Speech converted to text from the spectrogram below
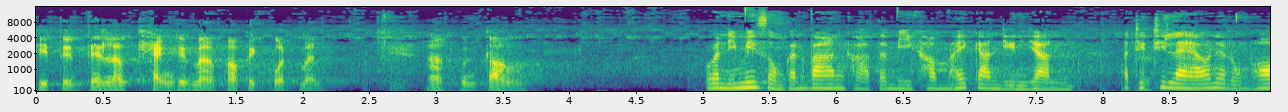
ที่ตื่นเต้นแล้วแข็งขึ้นมาเพราะไปกดมันอะคุณต้อง วันนี้ไม่ส่งกันบ้านค่ะ แต่มีคำให้การยืนยัน อาทิตย์ที่แล้วเนี่ยหลวงพ่อ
